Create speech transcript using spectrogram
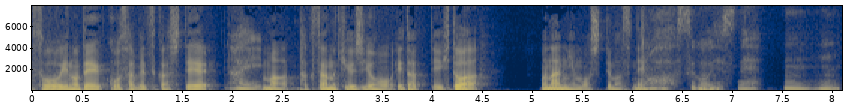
そういうのでこう差別化して、はい、まあたくさんの求人を得たっていう人は、まあ、何人も知ってますね。ああすごいですね。うん、うんうん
